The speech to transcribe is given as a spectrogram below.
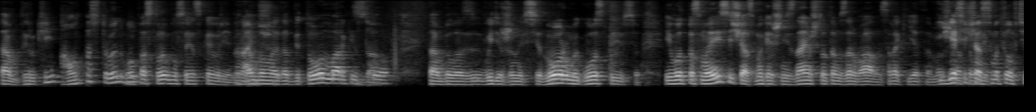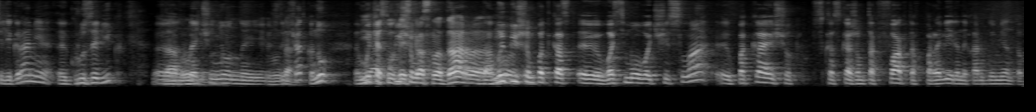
там дырки, А он построен был он построен был в советское время. Там Раньше. был этот бетон марки 100. Там было выдержаны все нормы, ГОСТы и все. И вот посмотри сейчас, мы, конечно, не знаем, что там взорвалось, ракета. Я сейчас смотрел в Телеграме э, грузовик, Да, вроде бы. начиненный Ну, да. взрывчаткой. Ну, И мы сейчас оттуда из пишем, Краснодара. да, мы ну, пишем подкаст э, 8 числа. Э, Пока еще, ска- скажем так, фактов, проверенных аргументов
